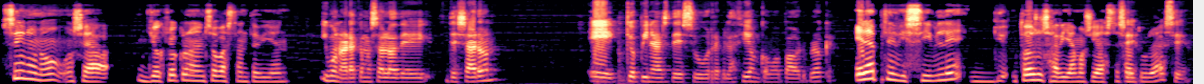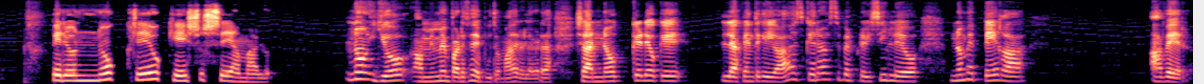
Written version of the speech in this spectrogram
Sí, no, no. O sea, yo creo que lo han hecho bastante bien. Y bueno, ahora que hemos hablado de, de Sharon, eh, ¿qué opinas de su revelación como Power Broker? Era previsible, yo- todos lo sabíamos ya a estas Sí, alturas, Sí. pero no creo que eso sea malo. No, yo, a mí me parece de puta madre, la verdad. O sea, no creo que la gente que diga, ah, es que era súper previsible o no me pega. A ver,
